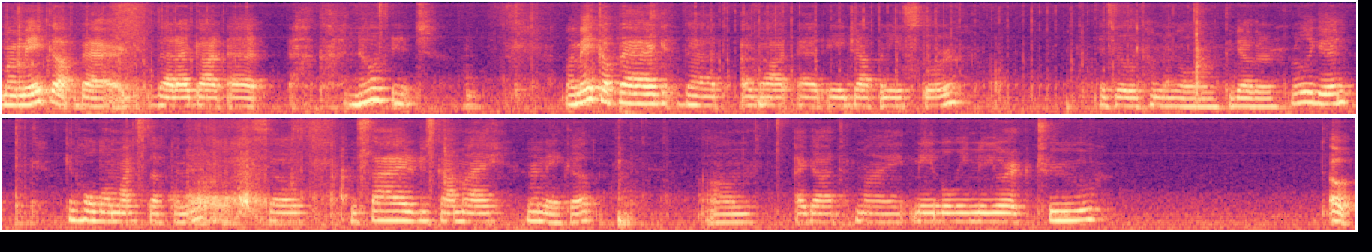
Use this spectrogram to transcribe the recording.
my makeup bag that I got at, oh God, nose itch. My makeup bag that I got at a Japanese store. It's really coming along together really good. I can hold all my stuff in it. So inside I just got my, my makeup. Um, I got my Maybelline New York True. Oh,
